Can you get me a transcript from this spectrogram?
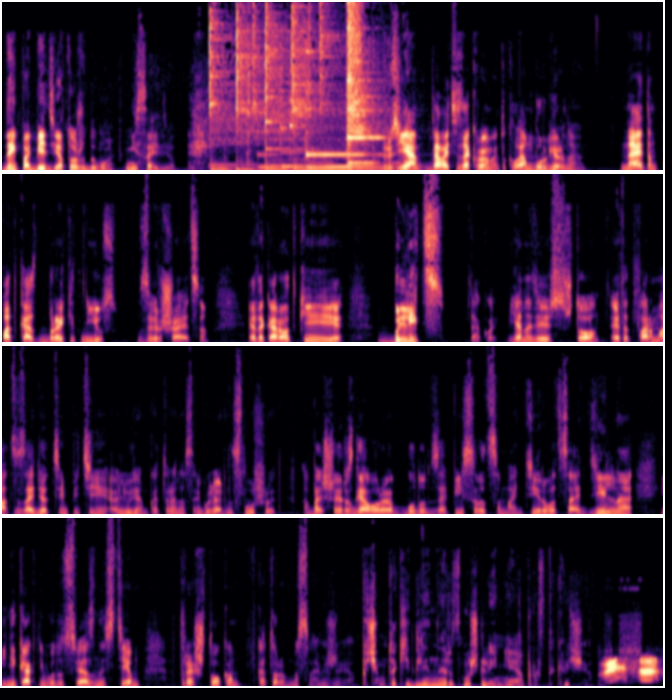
Да и победе, я тоже думаю, не сойдет. Друзья, давайте закроем эту каламбургерную. На этом подкаст Bracket News завершается. Это короткий блиц такой. Я надеюсь, что этот формат зайдет тем пяти людям, которые нас регулярно слушают. А большие разговоры будут записываться, монтироваться отдельно и никак не будут связаны с тем трэш-током, в котором мы с вами живем. Почему такие длинные размышления о простых вещах? This is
